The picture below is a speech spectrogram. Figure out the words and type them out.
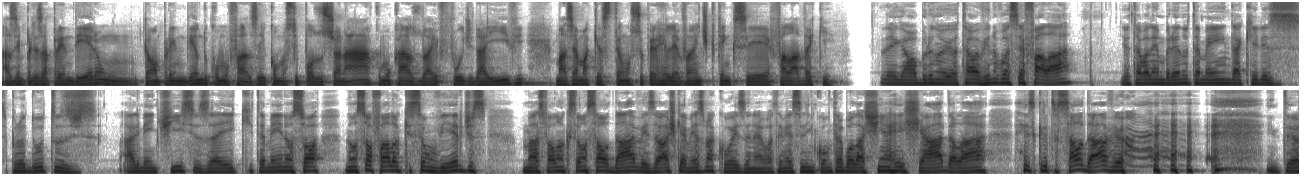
as empresas aprenderam, estão aprendendo como fazer, como se posicionar, como o caso do iFood, da Eve, mas é uma questão super relevante que tem que ser falada aqui. Legal, Bruno. Eu estava ouvindo você falar eu estava lembrando também daqueles produtos alimentícios aí que também não só, não só falam que são verdes, mas falam que são saudáveis. Eu acho que é a mesma coisa, né? Também você encontra bolachinha recheada lá, escrito saudável. então,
